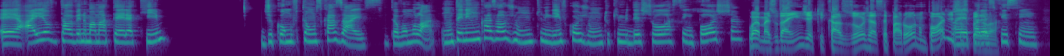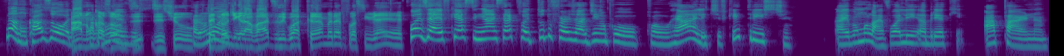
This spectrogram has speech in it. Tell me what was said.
É, aí eu tava vendo uma matéria aqui de como estão os casais. Então vamos lá. Não tem nenhum casal junto, ninguém ficou junto, que me deixou assim, poxa. Ué, mas o da Índia que casou já separou? Não pode? É, parece lá? que sim. Não, não casou. Ah, não casou. Noivos. Desistiu. Ficaram terminou noivos. de gravar, desligou a câmera e falou assim: vem. Pois é, eu fiquei assim, ah, será que foi tudo forjadinho pro, pro reality? Fiquei triste. Aí vamos lá, eu vou ali abrir aqui. A Parna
